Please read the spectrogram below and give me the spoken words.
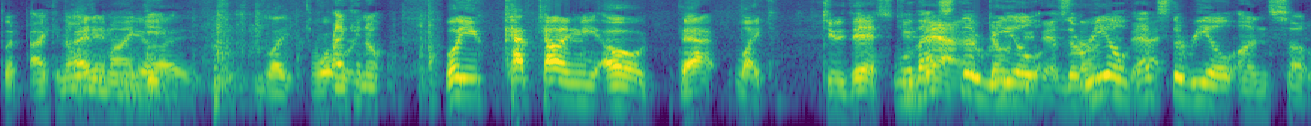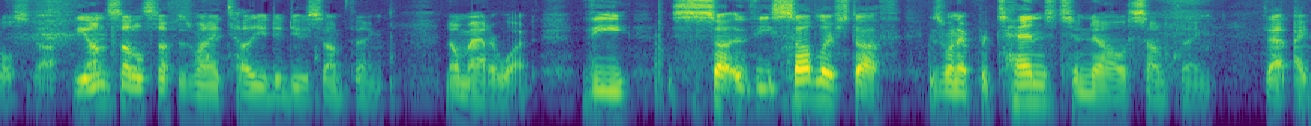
but I can I only didn't mind game. Like what? I were- can. o- Well, you kept telling me, oh, that like do this, do Well, that's that. the real. this, the real. that. That's the real unsubtle stuff. The unsubtle stuff is when I tell you to do something, no matter what. The su- the subtler stuff is when I pretend to know something that I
